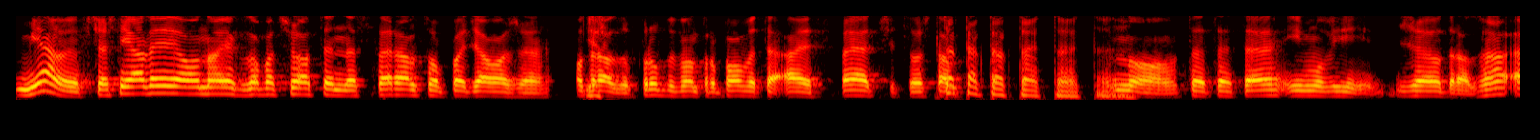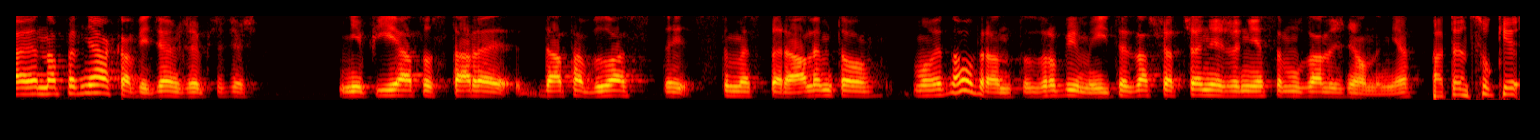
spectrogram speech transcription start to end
Miałem wcześniej, ale ona jak zobaczyła ten Esperal, to powiedziała, że od Jeszcze- razu próby wątrobowe, te ASP czy coś tam. Tak, tak, tak, tak, tak, tak. No, te, te, te i mówi, że od razu. A na pewniaka wiedziałem, że przecież nie pija, to stare data była z, tej, z tym Esperalem, to mówię, dobra, no to zrobimy. I te zaświadczenie, że nie jestem uzależniony, nie? A ten cukier,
